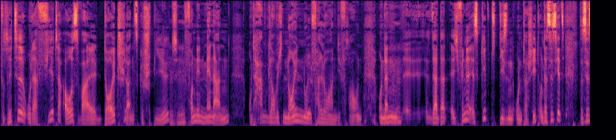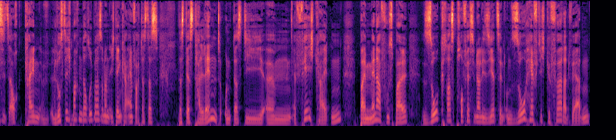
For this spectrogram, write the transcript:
dritte oder vierte Auswahl Deutschlands gespielt von den Männern und haben, glaube ich, 9-0 verloren, die Frauen. Und dann, äh, da, da, ich finde, es gibt diesen Unterschied. Und das ist jetzt, das ist jetzt auch kein Lustigmachen darüber, sondern ich denke einfach, dass das, dass das Talent und dass die ähm, Fähigkeiten beim Männerfußball so krass professionalisiert sind und so heftig gefördert werden,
